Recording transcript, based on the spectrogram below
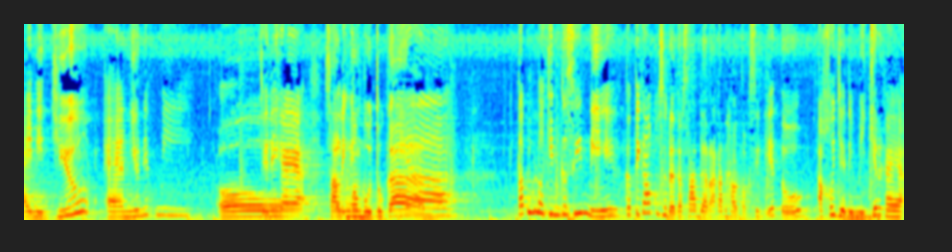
I need you and you need me. Oh. Jadi kayak saling membutuhkan. Iya. Tapi makin ke sini, ketika aku sudah tersadar akan hal toksik itu, aku jadi mikir kayak,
